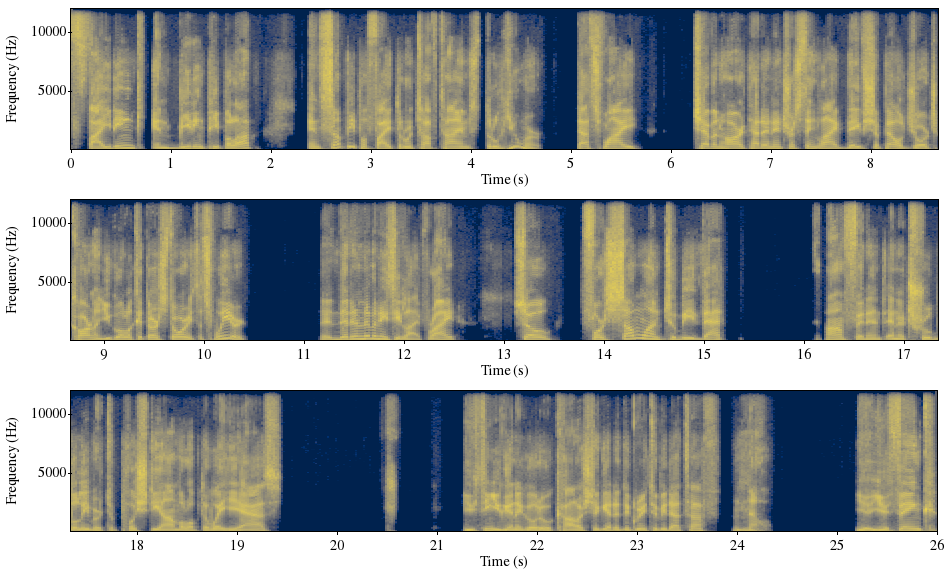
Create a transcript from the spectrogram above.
fighting and beating people up, and some people fight through tough times through humor. That's why Kevin Hart had an interesting life. Dave Chappelle, George Carlin. You go look at their stories. It's weird. They didn't live an easy life, right? So for someone to be that confident and a true believer to push the envelope the way he has, you think you're going to go to a college to get a degree to be that tough? No. You you think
